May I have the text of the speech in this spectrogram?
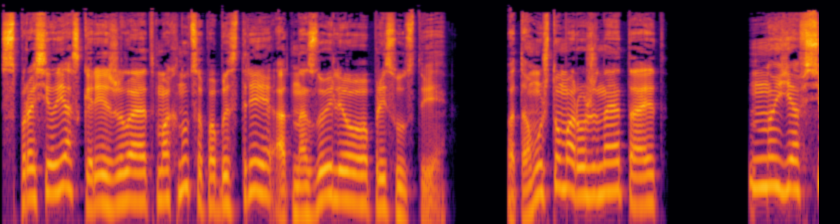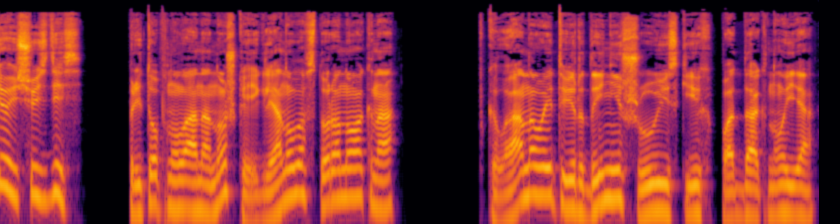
Спросил я, скорее желая отмахнуться побыстрее от назойливого присутствия. «Потому что мороженое тает». «Но я все еще здесь». Притопнула она ножкой и глянула в сторону окна. «В клановой твердыне шуйских», – поддакнул я.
